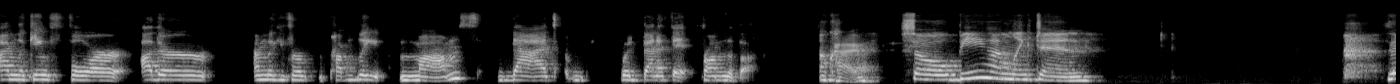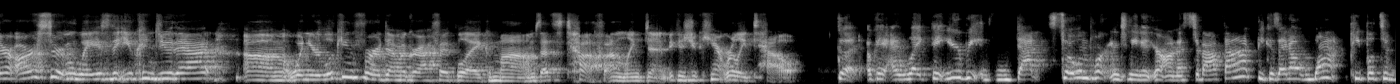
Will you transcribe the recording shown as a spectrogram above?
I'm looking for other, I'm looking for probably moms that would benefit from the book. Okay. So being on LinkedIn, there are certain ways that you can do that. Um, when you're looking for a demographic like moms, that's tough on LinkedIn because you can't really tell good. Okay i like that you're be- that's so important to me that you're honest about that because i don't want people to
